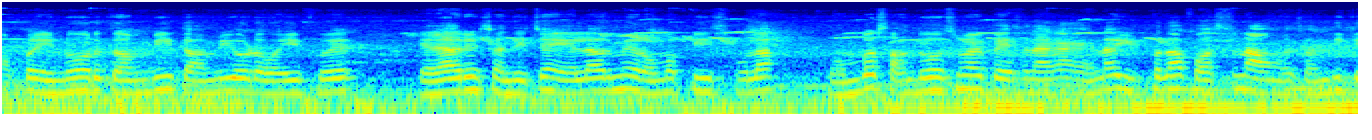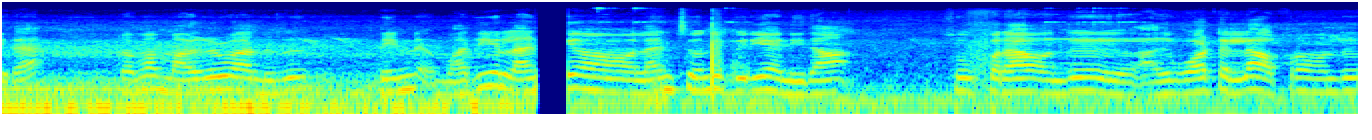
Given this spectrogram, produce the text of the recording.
அப்புறம் இன்னொரு தம்பி தம்பியோட ஒய்ஃபு எல்லாரையும் சந்தித்தேன் எல்லாருமே ரொம்ப பீஸ்ஃபுல்லாக ரொம்ப சந்தோஷமாக பேசினாங்க. ஏன்னா இப்போ தான் ஃபஸ்ட்டு நான் அவங்களை சந்திக்கிறேன். ரொம்ப மகிழ்வாக இருந்தது. தின்னு மதியம் லஞ்சும் லஞ்ச் வந்து பிரியாணி தான் சூப்பராக வந்து அது ஹோட்டலில் அப்புறம் வந்து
